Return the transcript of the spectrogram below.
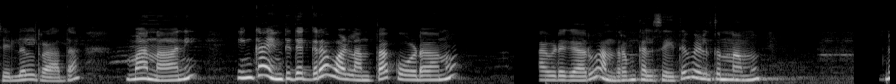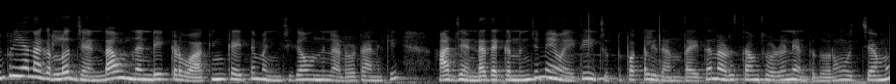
చెల్లెలు రాధ మా నాని ఇంకా ఇంటి దగ్గర వాళ్ళంతా కూడాను. ఆవిడ గారు అందరం కలిసి అయితే వెళ్తున్నాము. విష్ణుప్రియనగర్లో జెండా ఉందండి. ఇక్కడ వాకింగ్కి అయితే మంచిగా ఉంది నడవటానికి. ఆ జెండా దగ్గర నుంచి మేమైతే ఈ చుట్టుపక్కల ఇదంతా అయితే నడుస్తాం. చూడండి ఎంత దూరం వచ్చాము.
